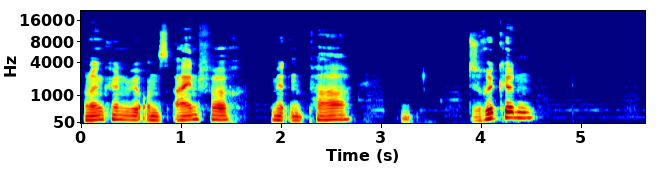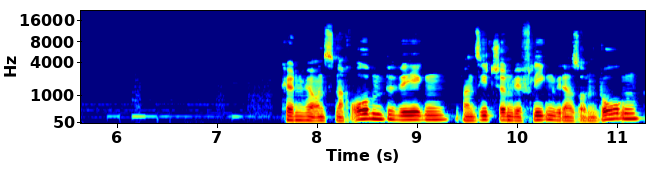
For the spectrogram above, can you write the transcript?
Und dann können wir uns einfach mit ein paar Drücken können wir uns nach oben bewegen. Man sieht schon, wir fliegen wieder so einen Bogen.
